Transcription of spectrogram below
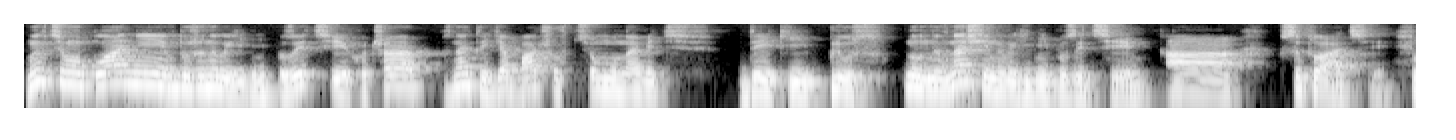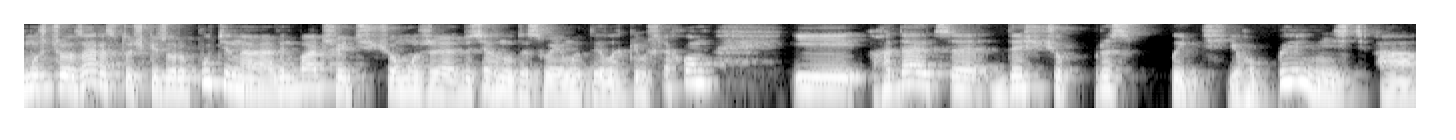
Ми в цьому плані в дуже невигідній позиції. Хоча, знаєте, я бачу в цьому навіть деякий плюс. Ну, не в нашій невигідній позиції, а в ситуації. Тому що зараз, з точки зору Путіна, він бачить, що може досягнути своєї мети легким шляхом, і гадаю, це дещо приспить його пильність, а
